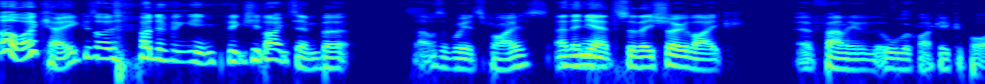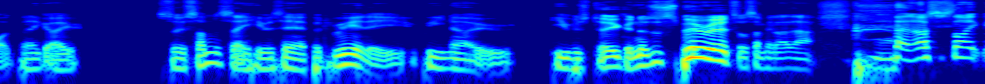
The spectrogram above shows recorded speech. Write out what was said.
oh, okay, because I I didn't think he, think she liked him, but that was a weird surprise. And then yeah, Yeah. so they show like a family that all look like Ichabod. They go, so some say he was here, but really we know he was taken as a spirit or something like that. Yeah. and I was just like,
